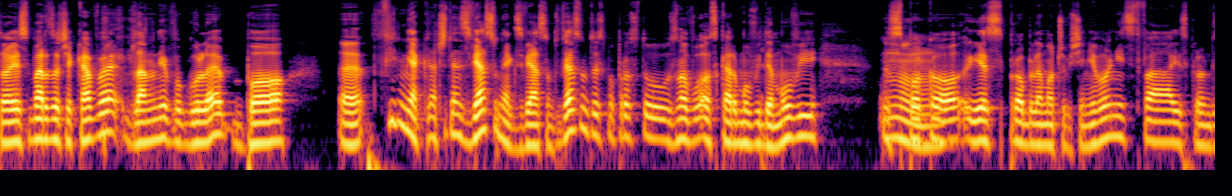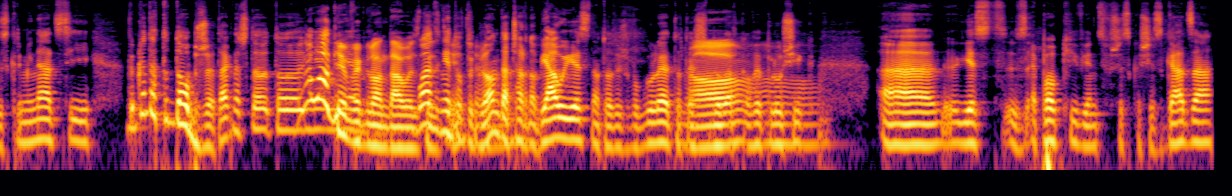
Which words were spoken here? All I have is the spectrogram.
to jest bardzo ciekawe dla mnie w ogóle, bo film jak, znaczy ten zwiastun jak zwiastun. Zwiastun to jest po prostu znowu Oscar Movie the Movie. Spoko, mm. jest problem oczywiście niewolnictwa, jest problem dyskryminacji. Wygląda to dobrze, tak? Znaczy to, to no nie, ładnie nie, wyglądały Ładnie to wygląda, czarno-biały jest, no to już w ogóle to też o, dodatkowy plusik. E, jest z epoki, więc wszystko się zgadza.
